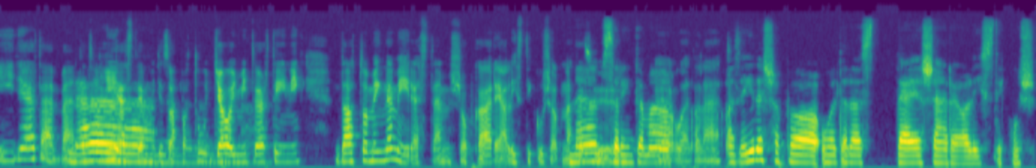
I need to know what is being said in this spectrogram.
így élt ebben? Nem, Tehát, hogy éreztem, hogy az nem, apa nem, tudja, nem, hogy mi történik, de attól még nem éreztem sokkal realisztikusabbnak nem, az ő szerintem a, oldalát. Az édesapa oldala az teljesen realisztikus.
